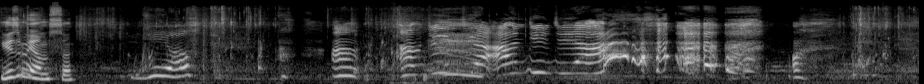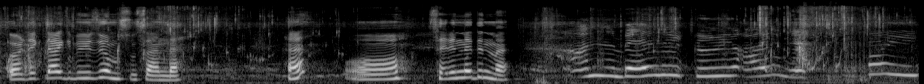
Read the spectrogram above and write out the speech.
Yüzmüyor musun? Amcacık. Ördekler gibi yüzüyor musun sen de? Oo, serinledin mi? Anne beni görüyor aynı. Ay.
